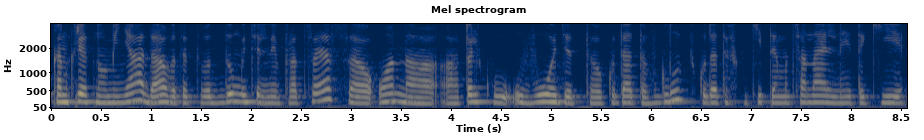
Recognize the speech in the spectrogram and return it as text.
конкретно у меня, да, вот этот вот думательный процесс, он а, только уводит куда-то вглубь, куда-то в какие-то эмоциональные такие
